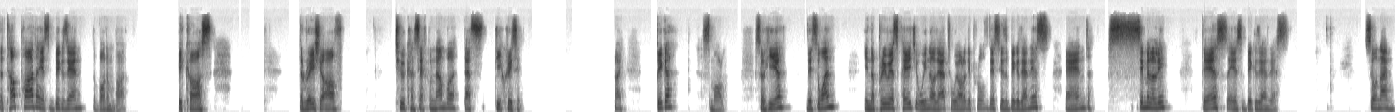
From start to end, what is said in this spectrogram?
the top part is bigger than the bottom part because the ratio of two consecutive number that's decreasing right? Bigger, smaller. So here, this one, in the previous page, we know that we already proved this is bigger than this. And similarly, this is bigger than this. So now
